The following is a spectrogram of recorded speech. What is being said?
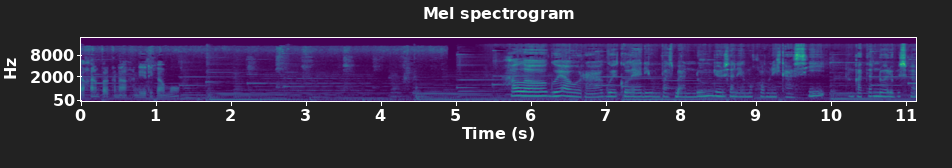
Silahkan perkenalkan diri kamu. Halo, gue Aura, gue kuliah di Unpas Bandung, jurusan Ilmu Komunikasi, angkatan 2019.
